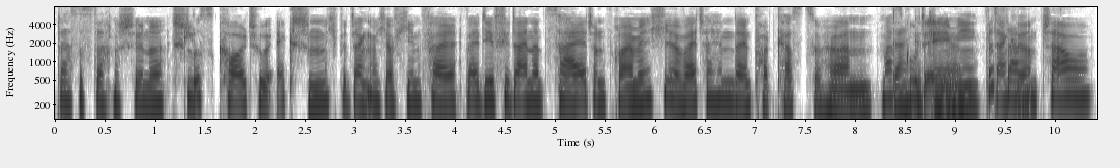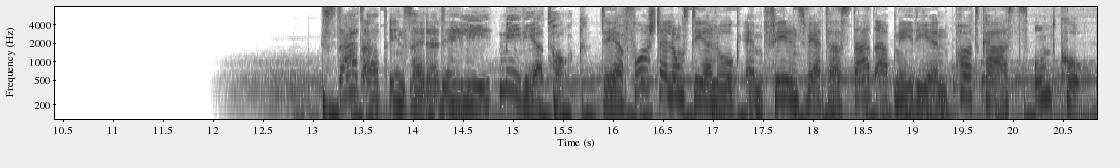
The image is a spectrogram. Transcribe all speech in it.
Das ist doch eine schöne Schlusscall to Action. Ich bedanke mich auf jeden Fall bei dir für deine Zeit und freue mich, äh, weiterhin deinen Podcast zu hören. Mach's Danke gut, dir. Amy. Bis Danke. Dann. Ciao. Startup Insider Daily Media Talk. Der Vorstellungsdialog empfehlenswerter Startup-Medien, Podcasts und Co.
